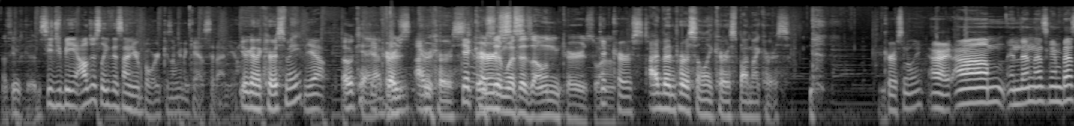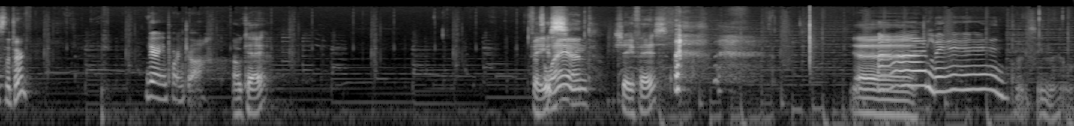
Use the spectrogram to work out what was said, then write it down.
that seems good. CGB, I'll just leave this on your board because I'm gonna cast it on you. You're gonna curse me? Yeah. Okay. I've cursed. been, I'm cursed. Get cursed. Curse cursed. him with his own curse. Wow. Get cursed. I've been personally cursed by my curse. Personally. All right. Um, and then that's gonna pass the turn. Very important draw. Okay. It's Face. land. Shea face. Yay. Island. haven't seen that one.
